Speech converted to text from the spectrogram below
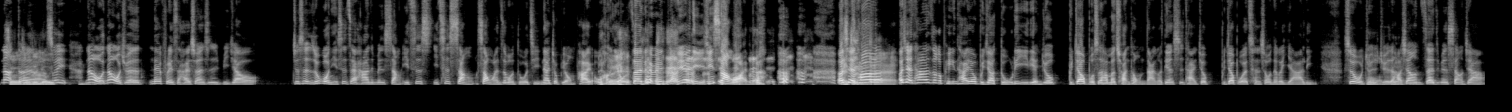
那对啊，所以那我那我觉得 Netflix 还算是比较。就是如果你是在他那边上一次一次上上完这么多集，那就不用怕有网友在那边讲，因为你已经上完了。而且他，而且他这个平台又比较独立一点，就比较不是他们传统哪个电视台，就比较不会承受那个压力。所以我就觉得好像在这边上架。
